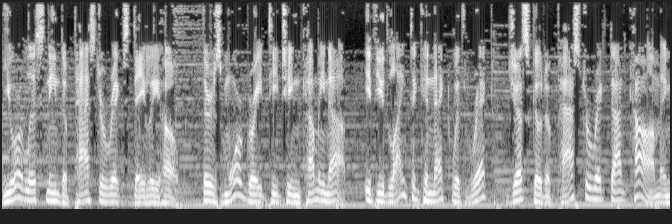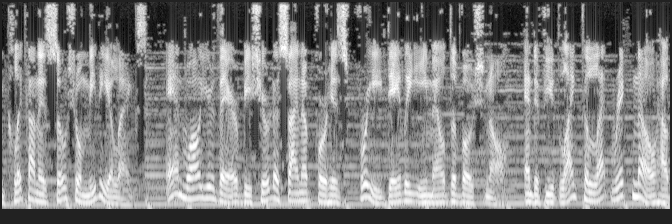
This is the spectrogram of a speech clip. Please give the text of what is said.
You're listening to Pastor Rick's Daily Hope. There's more great teaching coming up. If you'd like to connect with Rick, just go to PastorRick.com and click on his social media links. And while you're there, be sure to sign up for his free daily email devotional. And if you'd like to let Rick know how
